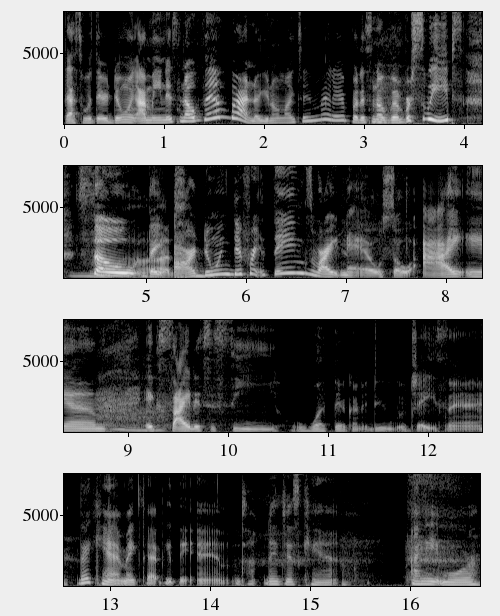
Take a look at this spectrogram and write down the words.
that's what they're doing. I mean, it's November. I know you don't like to admit it, but it's November sweeps. So oh they are doing different things right now. So I am excited to see what they're going to do with Jason. they can't make that be the end. They just can't. I need more.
